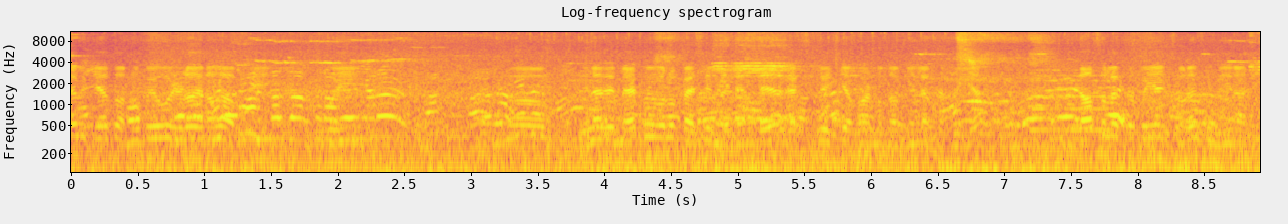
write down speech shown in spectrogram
ਪਹਿਲਾਂ ਵੀ ਕਿਹਾ ਤੁਹਾਨੂੰ ਵੀ ਉਹ ਜਿਹੜਾ ਇਹਨਾਂ ਦਾ ਆਪਸੀ ਕੋਈ ਇਹਨਾਂ ਦੇ ਮਹਿਕਮੇ ਵੱਲੋਂ ਪੈਸੇ ਮਿਲ ਜਾਂਦੇ ਆ। ਐਕਸਪ੍ਰੈਸ਼ੀਆ ਫੰਡ ਦਾ 20 ਲੱਖ ਰੁਪਈਆ 10 ਲੱਖ ਰੁਪਈਆ ਇੰਸ਼ੋਰੈਂਸ ਹੁੰਦੀ ਇਹਨਾਂ ਦੀ।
